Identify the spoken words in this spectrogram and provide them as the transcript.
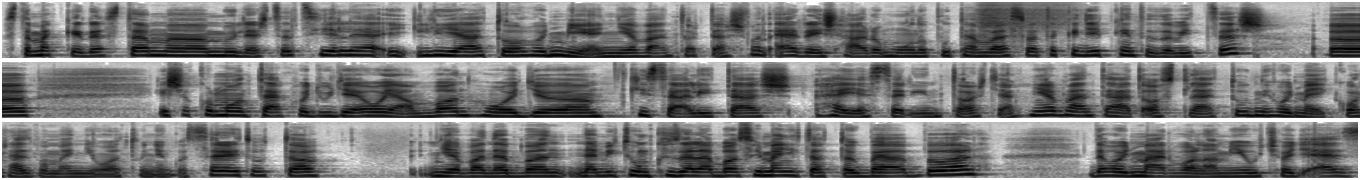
aztán megkérdeztem Müller Ceciliától, hogy milyen nyilvántartás van. Erre is három hónap után válaszoltak egyébként, ez a vicces és akkor mondták, hogy ugye olyan van, hogy kiszállítás helye szerint tartják nyilván, tehát azt lehet tudni, hogy melyik kórházban mennyi oltóanyagot szállítottak. Nyilván ebben nem jutunk közelebb az, hogy mennyit adtak be ebből, de hogy már valami, úgyhogy ez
